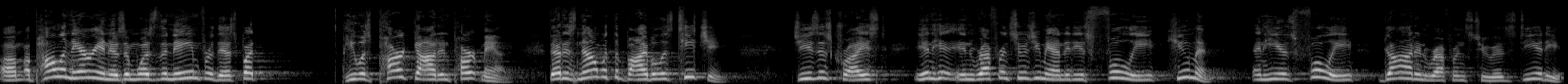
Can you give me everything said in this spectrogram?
Um, Apollinarianism was the name for this, but he was part God and part man. That is not what the Bible is teaching. Jesus Christ, in, his, in reference to his humanity, is fully human, and he is fully God in reference to his deity.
